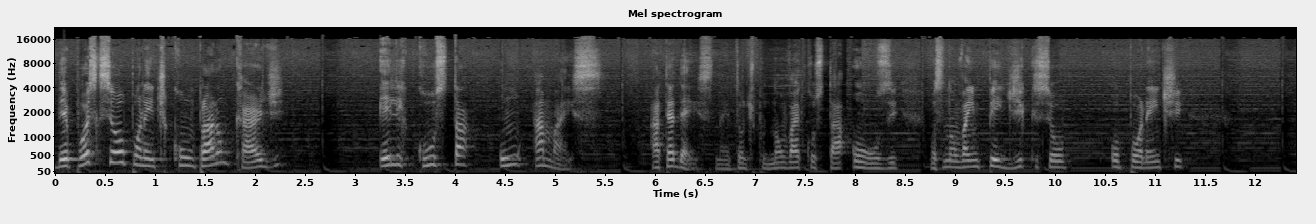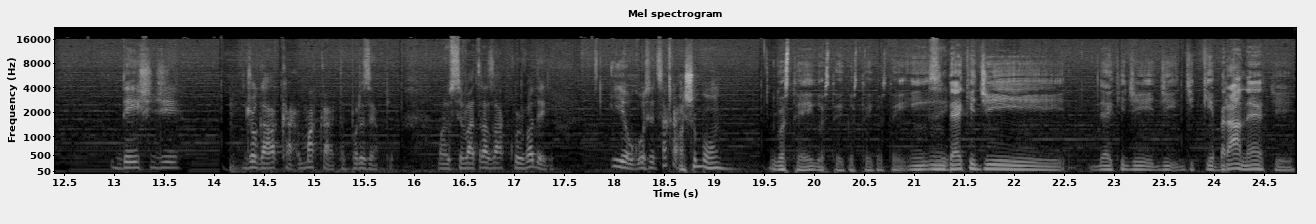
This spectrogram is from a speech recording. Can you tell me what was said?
Depois que seu oponente comprar um card, ele custa um a mais. Até 10, né? Então, tipo, não vai custar 11. Você não vai impedir que seu oponente deixe de jogar uma carta, por exemplo. Mas você vai atrasar a curva dele. E eu gostei dessa carta. Acho bom. Gostei, gostei, gostei, gostei. Em, em deck de. deck de, de, de quebrar, né? De,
